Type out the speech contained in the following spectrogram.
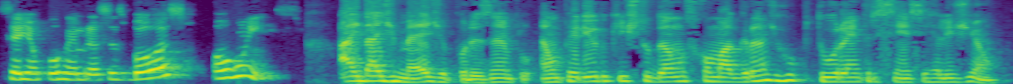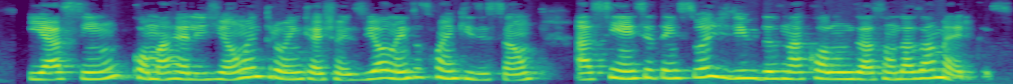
sejam por lembranças boas ou ruins. A Idade Média, por exemplo, é um período que estudamos como a grande ruptura entre ciência e religião. E assim como a religião entrou em questões violentas com a Inquisição, a ciência tem suas dívidas na colonização das Américas.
